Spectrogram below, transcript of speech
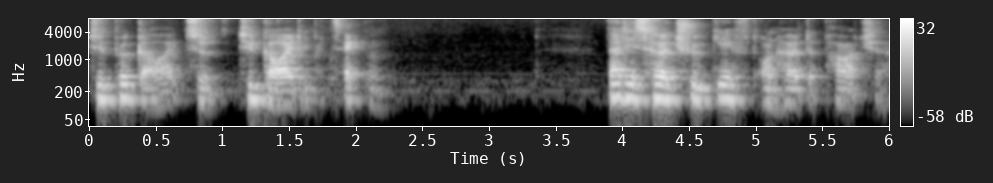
to, guide, to, to guide and protect them. That is her true gift on her departure,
